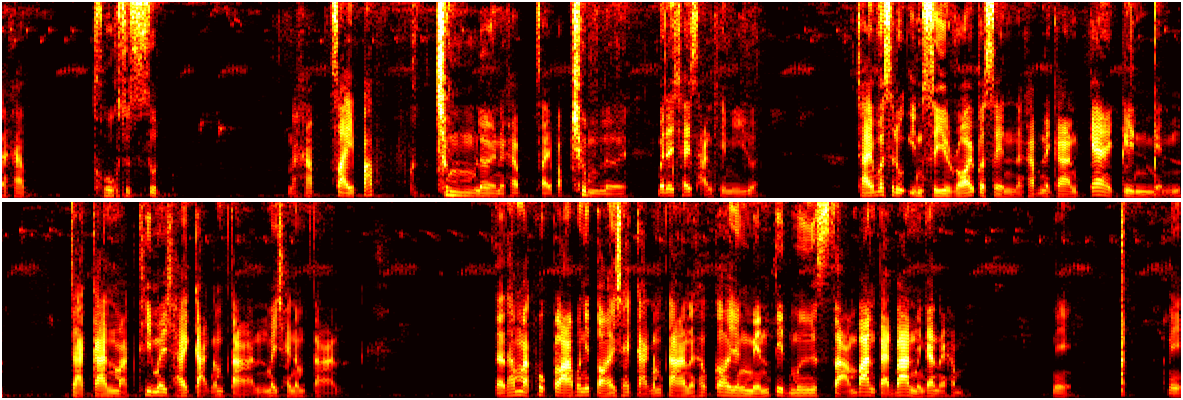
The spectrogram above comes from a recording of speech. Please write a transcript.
นะครับ ถูกสุดๆนะครับ ใส่ปั๊บชุมเลยนะครับ ใส่ปั๊บชุมเลย ไม่ได้ใช้สารเคมีด้วย ใช้วัสดุอินทรีย์ร้อยเปอร์เซ็นต์นะครับในการแก้กลิ่นเหม็น จากการหมักที่ไม่ใช้กากน้ำตาล ไม่ใช้น้ำตาล แต่ถ้าหมักพวกปลาพวกนี้ต่อให้ใช้กากน้ำตาลนะครับ ก็ยังเหม็นติดมือสามบ้านแปดบ้านเหมือนกันนะครับ นี่นี่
